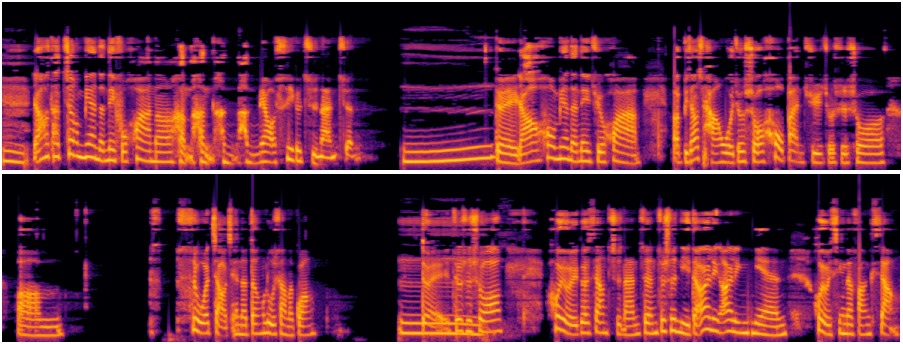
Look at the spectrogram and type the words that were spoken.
嗯，然后它正面的那幅画呢，很很很很妙，是一个指南针。嗯，对，然后后面的那句话，呃，比较长，我就说后半句，就是说，嗯，是我脚前的灯路上的光。嗯，对，就是说会有一个像指南针，就是你的二零二零年会有新的方向，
